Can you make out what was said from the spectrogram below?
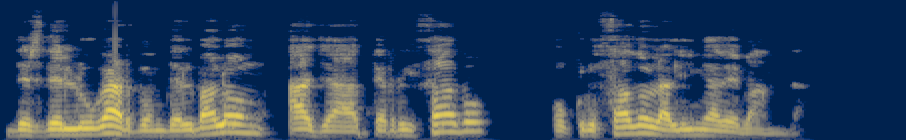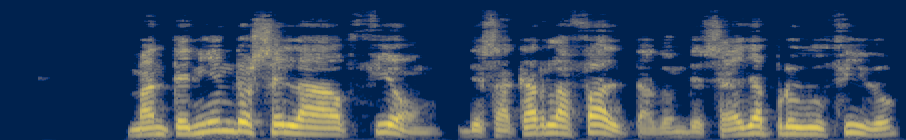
desde el lugar donde el balón haya aterrizado o cruzado la línea de banda. Manteniéndose la opción de sacar la falta donde se haya producido,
